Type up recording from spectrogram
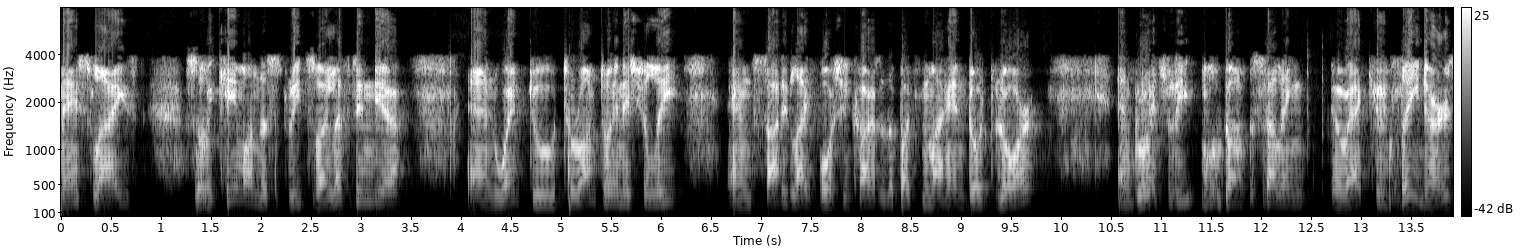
nationalized, so I came on the street. So I left India and went to Toronto initially and started life washing cars with a bucket in my hand, door to door, and gradually moved on to selling vacuum cleaners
